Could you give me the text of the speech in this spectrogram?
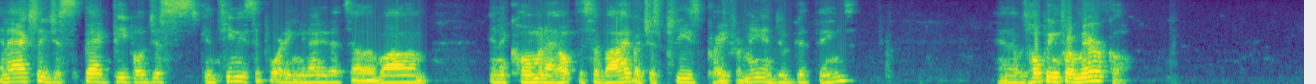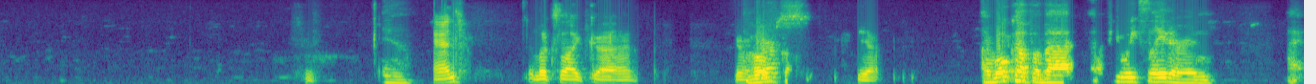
And I actually just begged people just continue supporting United Hatzalah while I'm in a coma and I hope to survive, but just please pray for me and do good things. And I was hoping for a miracle. Hmm. Yeah. And it looks like uh, your hopes. Yeah. I woke up about a few weeks later and I,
